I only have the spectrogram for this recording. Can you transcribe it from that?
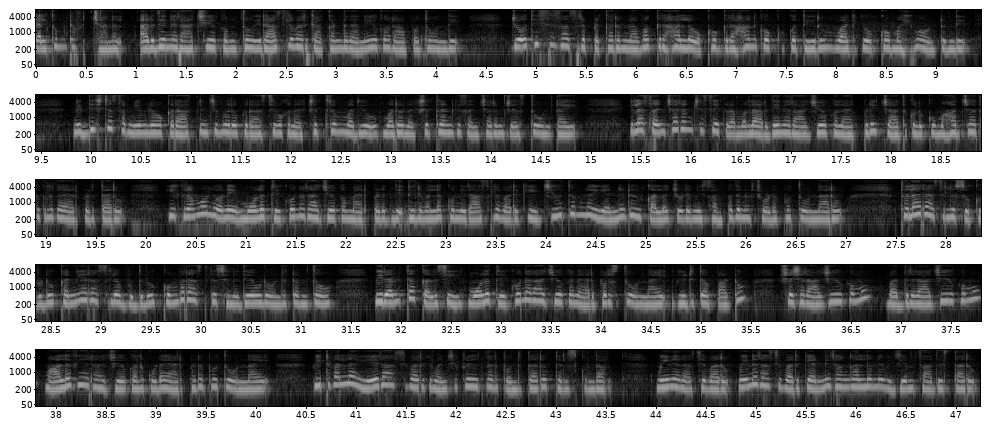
Welcome to our channel. అరుదైన రాజయోగంతో ఈ రాశుల వారికి అఖండ ధనయోగం రాబోతోంది జ్యోతిష శాస్త్ర ప్రకారం నవగ్రహాల్లో ఒక్కో గ్రహానికి ఒక్కొక్క తీరు వాటికి ఒక్కో మహిమ ఉంటుంది. నిర్దిష్ట సమయంలో ఒక రాశి నుంచి మరొక రాశి ఒక నక్షత్రం మరియు మరో నక్షత్రానికి సంచారం చేస్తూ ఉంటాయి. ఇలా సంచారం చేసే క్రమంలో అరుదైన రాజయోగాలు ఏర్పడి జాతకులకు మహర్జాతకులుగా ఏర్పడతారు. ఈ క్రమంలోనే మూల త్రికోణ రాజయోగం ఏర్పడింది. దీనివల్ల కొన్ని రాశుల వారికి జీవితంలో ఎన్నడూ కళ్ళ చూడని సంపదను చూడబోతూ ఉన్నారు. తులారాశిలో శుక్రుడు కన్యారాశిలో బుధుడు కుంభరాశిలో శనిదేవుడు ఉండటంతో వీరంతా కలిసి మూల త్రికోణ రాజయోగాన్ని ఏర్పరుస్తూ ఉన్నాయి. వీటితో పాటు శశ రాజయోగము భద్ర రాజయోగము మాలవీయ రాజయోగాలు కూడా ఏర్పడబోతూ ఉన్నాయి. వీటి వల్ల ఏ రాశి వారికి మంచి ప్రయోజనాలు పొందుతారో తెలుసుకుందాం. మీనరాశి వారు. మీనరాశి వారికి అన్ని రంగాల్లోనే విజయం సాధిస్తారు.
